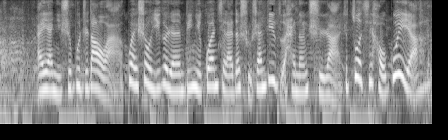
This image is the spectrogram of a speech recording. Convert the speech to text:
哎呀，你是不知道啊，怪兽一个人比你关起来的蜀山弟子还能吃啊，这坐骑好贵呀！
